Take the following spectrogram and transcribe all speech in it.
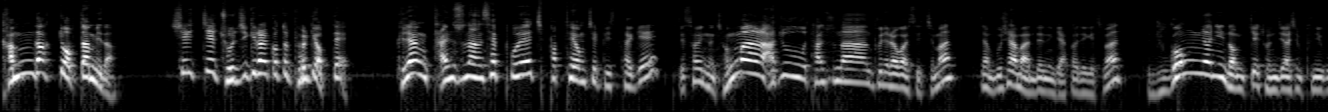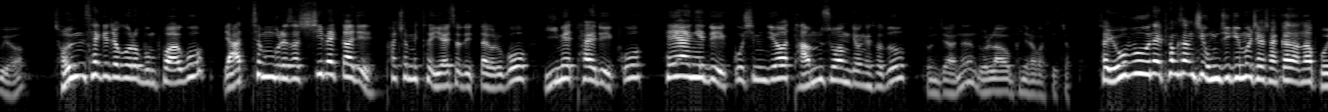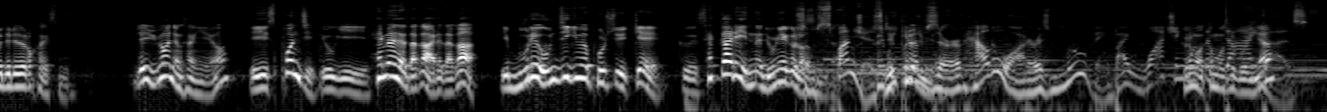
감각도 없답니다. 실제 조직이랄 것도 별게 없대. 그냥 단순한 세포의 집합체 형체 비슷하게 서 있는 정말 아주 단순한 분이라고 할 수 있지만 그냥 무시하면 안 되는 게 아까도 얘기했지만 6억 년이 넘게 존재하신 분이고요. 전 세계적으로 분포하고 얕은 물에서 심해까지 8,000m 이하에서도 있다 그러고 2m에도 있고 해양에도 있고 심지어 담수 환경에서도 존재하는 놀라운 분이라고 할 수 있죠. 자, 요 분의 평상시 움직임을 제가 잠깐 하나 보여드리도록 하겠습니다. 이제 유명한 영상이에요. 이 스펀지 여기 해면에다가 아래다가 이 물의 움직임을 볼 수 있게 그 색깔이 있는 용액을 넣습니다. 그럼 어떤 the 모습 dye 보이냐?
